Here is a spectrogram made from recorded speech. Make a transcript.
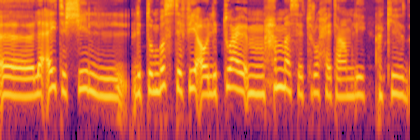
آه لقيت الشيء اللي بتنبسطي فيه أو اللي بتوعي محمسة تروحي تعمليه. أكيد.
